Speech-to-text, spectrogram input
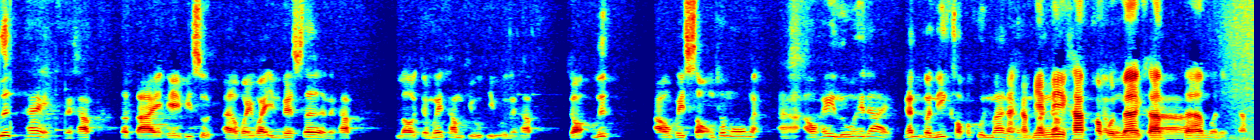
ลึกๆให้นะครับสไตล์เอพิสุดอ่าไวไวอินเวสเตอร์นะครับเราจะไม่ทำผิวๆนะครับ เจาะลึก เอาไป2ชั่วโมงอะอ่าเอาให้รู้ให้ได้ งั้นวันนี้ขอบพระคุณมากนะนะคครัรับบยินดีครับขอบคุณมากครับครับครับวันนี้ครับ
